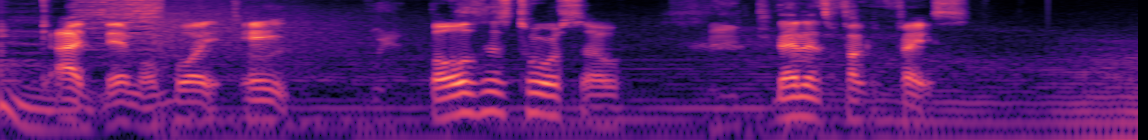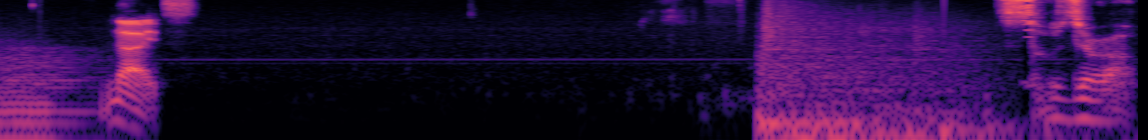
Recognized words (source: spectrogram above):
Mm. God damn, my boy ate both his torso, then his fucking face. Nice. Sub Zero.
